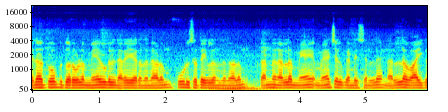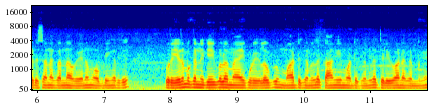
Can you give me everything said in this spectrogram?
ஏதாவது தோப்பு துறவில் மேவுகள் நிறைய இருந்தனாலும் கூடு சத்தைகள் இருந்தனாலும் கண் நல்ல மே மேய்ச்சல் கண்டிஷனில் நல்ல வாய் கடிசான கண்ணாக வேணும் அப்படிங்கிறது ஒரு எறும்பு கண்ணு கைக்குள்ளே மேயக்கூடிய அளவுக்கு மாட்டுக்கண்ணில் காங்கி மாட்டுக்கண்ணில் தெளிவான கண்ணுங்க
